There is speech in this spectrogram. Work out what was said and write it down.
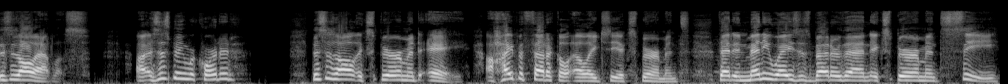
This is all Atlas. Uh, is this being recorded? This is all experiment A, a hypothetical LHC experiment that in many ways is better than experiment C,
